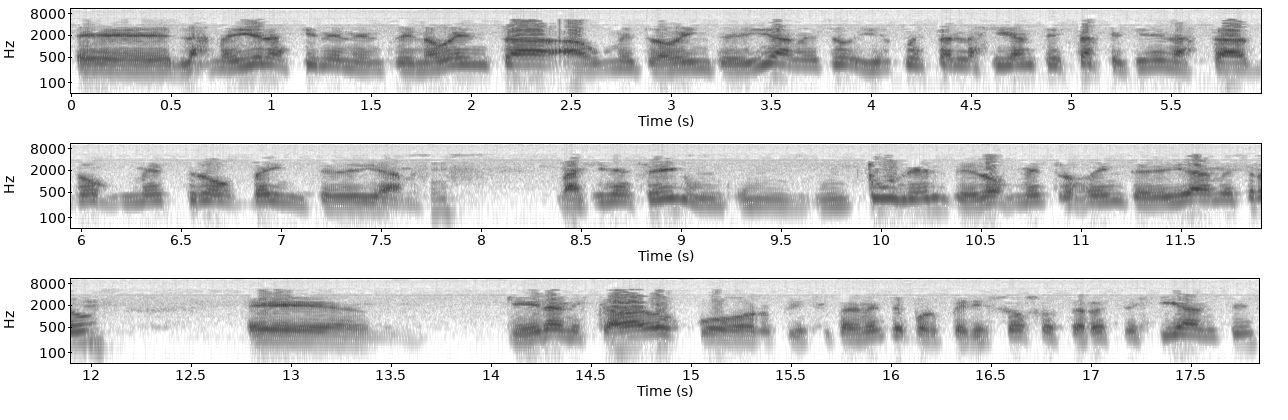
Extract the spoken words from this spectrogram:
Eh, las medianas tienen entre 90 a 1 metro 20 de diámetro y después están las gigantes estas que tienen hasta 2 metros 20 de diámetro. Imagínense un, un, un túnel de 2 metros 20 de diámetro. Eh, que eran excavados por principalmente por perezosos terrestres gigantes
